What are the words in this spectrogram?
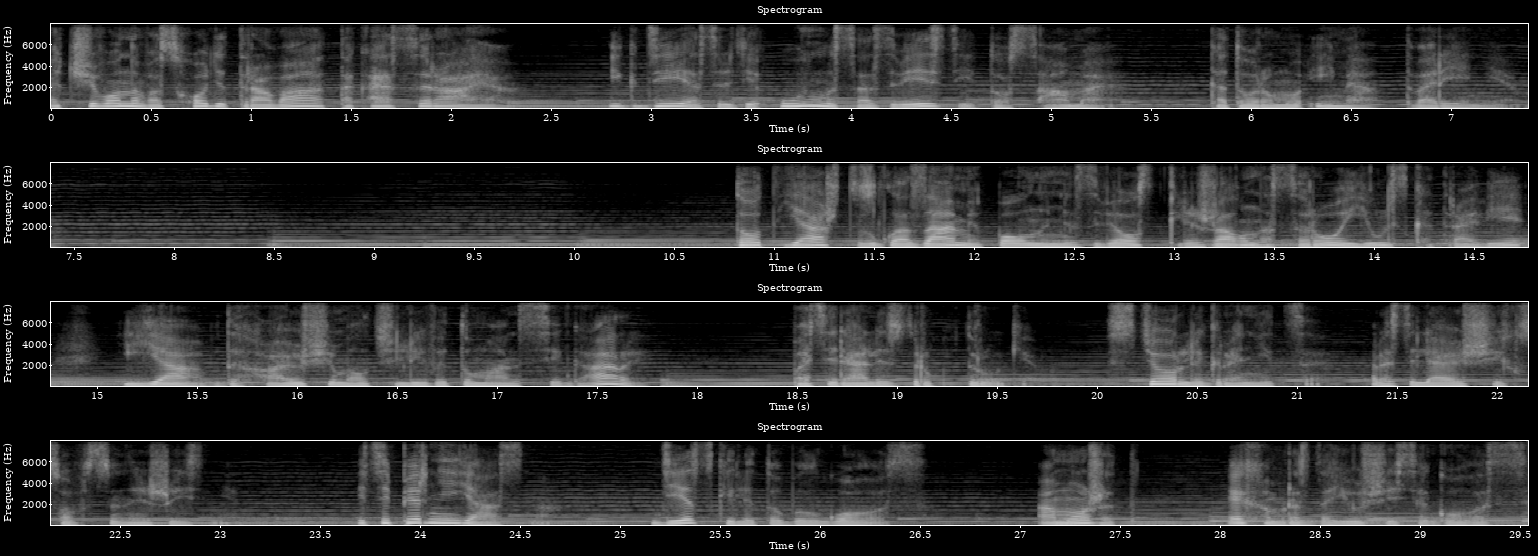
Отчего на восходе трава такая сырая? И где среди уймы созвездий то самое, которому имя творение? Тот я, что с глазами полными звезд лежал на сырой июльской траве, и я, вдыхающий молчаливый туман сигары, потерялись друг в друге, стерли границы, разделяющие их собственной жизни. И теперь не ясно, детский ли то был голос, а может, эхом раздающийся голос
